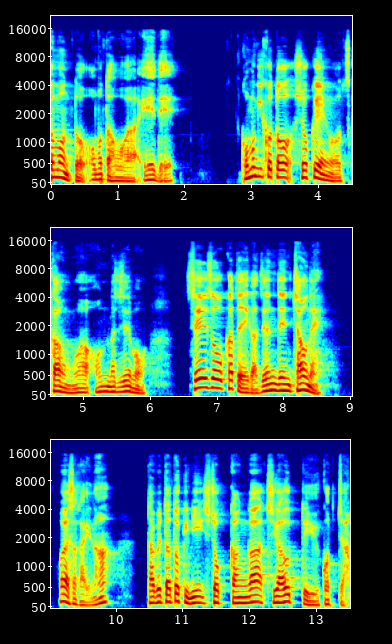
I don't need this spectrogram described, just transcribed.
うもんと思った方がええで。小麦粉と食塩を使うんは同じでも、製造過程が全然ちゃうねん。ほやさかいな。食べた時に食感が違うっていうこっちゃ。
